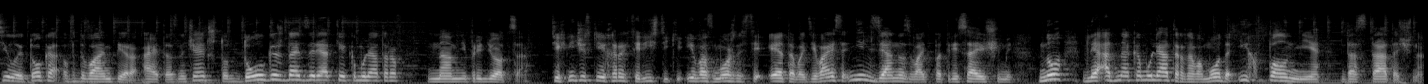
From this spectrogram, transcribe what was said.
силой тока в 2 ампера, а это означает, что долго ждать зарядки аккумуляторов нам не придется. Технические характеристики и возможности этого девайса нельзя назвать потрясающими, но для одноаккумуляторного мода их вполне достаточно.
